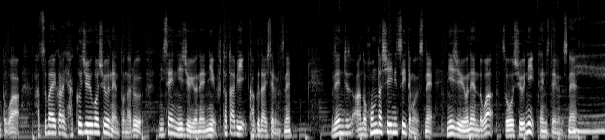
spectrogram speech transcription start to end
素は発売から115周年となる2024年に再び拡大してるんですね。前日あの本出しについてもですね24年度は増収に転じているんですね。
